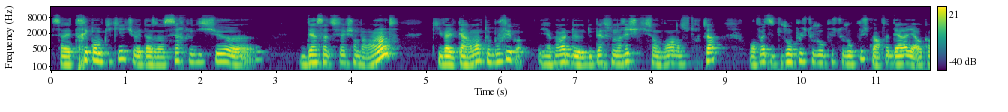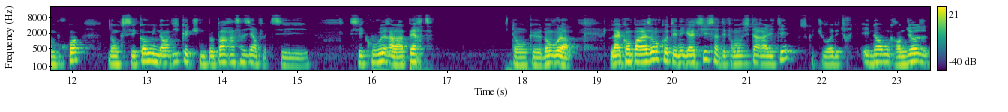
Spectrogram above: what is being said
ça va être très compliqué. Tu vas être dans un cercle vicieux d'insatisfaction permanente qui va littéralement te bouffer quoi. Il y a pas mal de, personnes riches qui sont vraiment dans ce truc là où en fait c'est toujours plus, toujours plus, toujours plus, mais en fait derrière il y a aucun pourquoi. Donc c'est comme une envie que tu ne peux pas rassasier en fait. C'est c'est courir à la perte. Donc euh, donc voilà. La comparaison côté négatif, ça déforme aussi ta réalité parce que tu vois des trucs énormes, grandioses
